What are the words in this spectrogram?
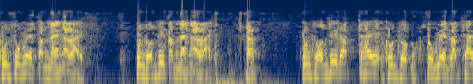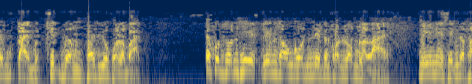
คุณสุเมธตำแหน่งอะไร คุณสนธิตำแหน่งอะไร ครับ คุณสนที่รับใช้คุณสุสุเมธรับใช้ใกล้คิดเบื้องพระยุคลบาทแต่คุณสนที่ลิมทองคุณนี่เป็นคนล้มละลาย มีหนี้สินกับธ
